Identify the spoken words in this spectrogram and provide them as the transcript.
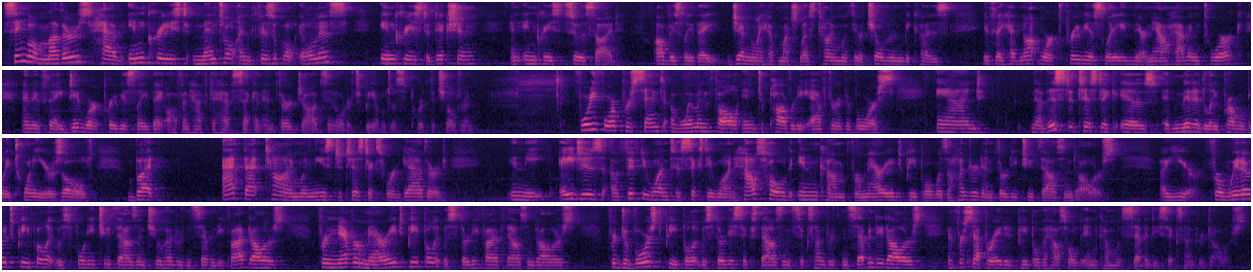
Single mothers have increased mental and physical illness, increased addiction, and increased suicide obviously they generally have much less time with their children because if they had not worked previously, they're now having to work. And if they did work previously, they often have to have second and third jobs in order to be able to support the children. 44% of women fall into poverty after a divorce. And now this statistic is admittedly probably 20 years old, but at that time when these statistics were gathered, in the ages of 51 to 61, household income for married people was $132,000 a year. For widowed people, it was $42,275. For never married people, it was $35,000. For divorced people, it was $36,670. And for separated people, the household income was $7,600.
